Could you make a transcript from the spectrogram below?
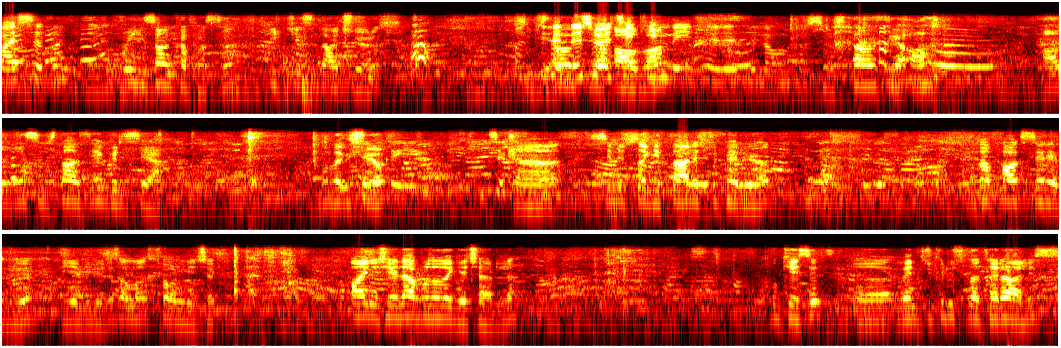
Başladım. Bu insan kafası. İlk kesidi açıyoruz. Seni de şöyle çekeyim de iyice rezil oldum. Substansiye al. Alban substansiye grisea. Burada bir şey yok. Ee, sinüs sagittale superior. Bu da falx cerebri diyebiliriz ama sormayacak. Aynı şeyler burada da geçerli. Bu kesit e, ventriculus lateralis.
